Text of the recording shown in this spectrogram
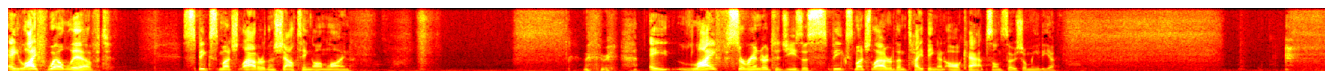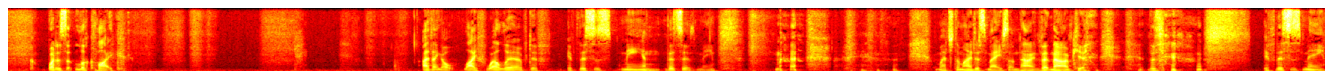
A life well lived speaks much louder than shouting online. a life surrendered to Jesus speaks much louder than typing in all caps on social media. What does it look like? I think a life well lived, if, if this is me and this is me, much to my dismay sometimes, but no, I'm kidding. This, if this is me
